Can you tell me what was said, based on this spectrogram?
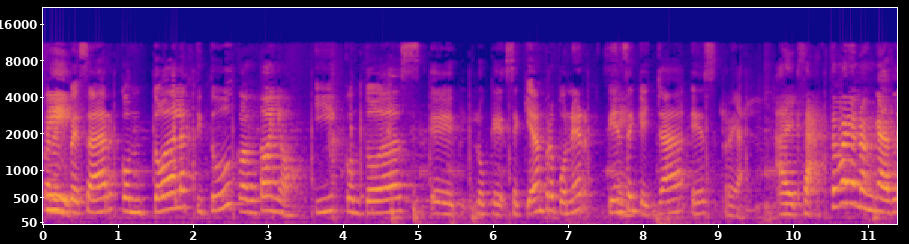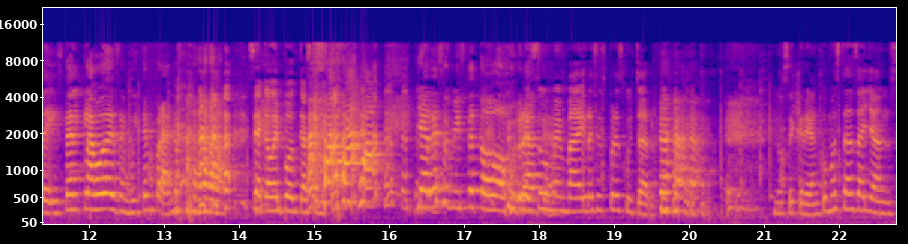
para Sí. empezar con toda la actitud Con Toño. y con todas eh, lo que se quieran proponer, piensen Sí. que ya es real. Ah, exacto, Mariano Ongas, leíste el clavo desde muy temprano. Se acabó el podcast. ya resumiste todo. gracias. Resumen, bye, gracias por escuchar. no se crean. ¿Cómo estás, Dayans?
